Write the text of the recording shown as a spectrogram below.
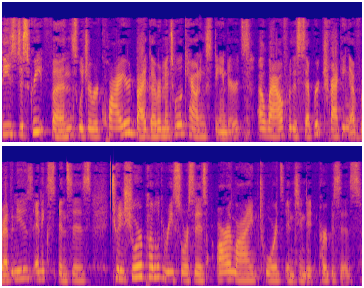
These discrete funds, which are required by governmental accounting standards, allow for the separate tracking of revenues and expenses to ensure public resources are aligned towards intended purposes.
